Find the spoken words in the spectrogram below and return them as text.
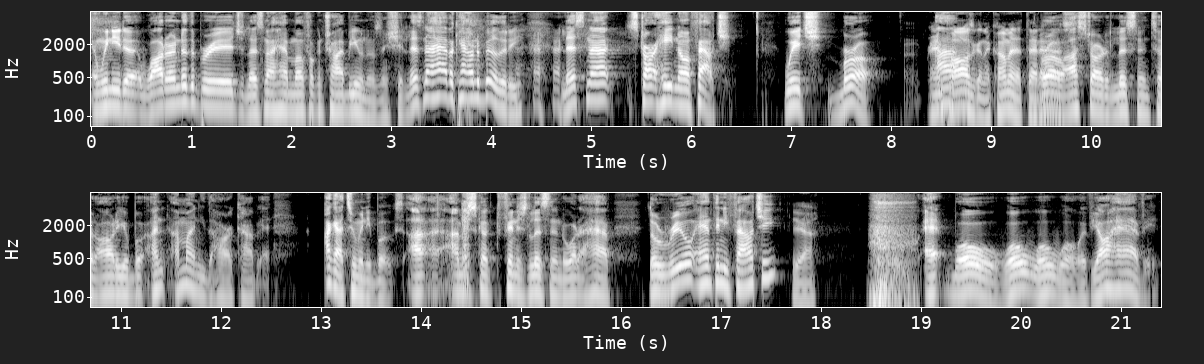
And we need to water under the bridge. Let's not have motherfucking tribunals and shit. Let's not have accountability. Let's not start hating on Fauci. Which, bro, Rand I- Paul's gonna comment at that. Bro, ass. I started listening to the audiobook. I, I might need the hard copy. I got too many books. I, I, I'm just gonna finish listening to what I have. The real Anthony Fauci. yeah. At whoa, whoa, whoa, whoa! If y'all have it,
